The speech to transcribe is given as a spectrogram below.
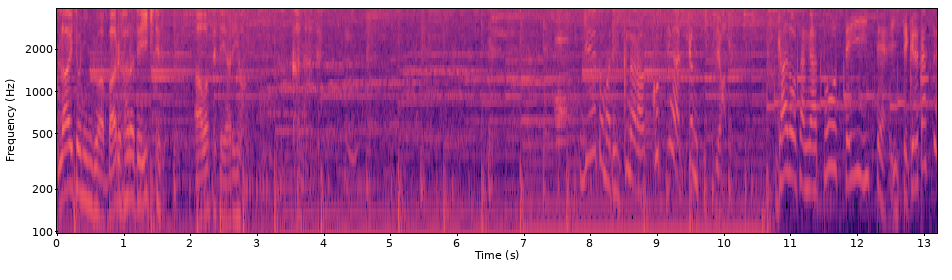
た。ライトニングはバルハラで生きてる。合わせてやるよトまで行くならこっちが近道っすよ。ガドーさんが通していいって言ってくれたっす。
